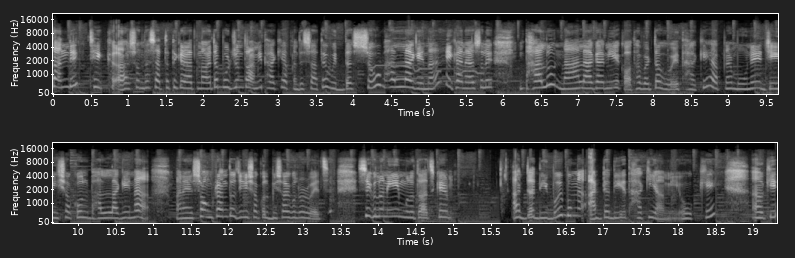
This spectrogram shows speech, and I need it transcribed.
সানডে ঠিক সন্ধ্যা সাতটা থেকে রাত নয়টা পর্যন্ত আমি থাকি আপনাদের সাথে উইথ দ্য শো ভালো লাগে না। এখানে আসলে ভালো না লাগা নিয়ে কথাবার্তা হয়ে থাকে। আপনার মনের যেই সকল ভালো লাগে না মানে সংক্রান্ত যেই সকল বিষয়গুলো রয়েছে, সেগুলো নিয়েই মূলত আজকে আড্ডা দিব এবং আড্ডা দিয়ে থাকি আমি, ওকে? ওকে,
